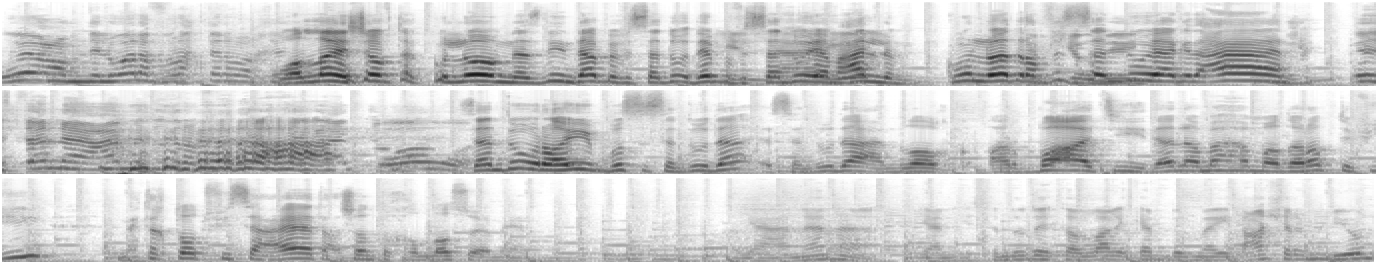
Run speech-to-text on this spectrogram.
وقعوا من الولا فرحت أنا واخدهم والله شفتك كلهم نازلين دب في الصندوق دب في الصندوق يا. معلم. كله يضرب في الصندوق. يا جدعان. استنى يا عم تضرب وهو صندوق رهيب. بص الصندوق ده الصندوق ده عملاق. 4 تي. ده أنا مهما ضربت فيه محتاج تقعد فيه ساعات عشان تخلصه يا مان. يعني أنا يعني الصندوق ده يطلع لي كام بالميت 10 مليون؟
